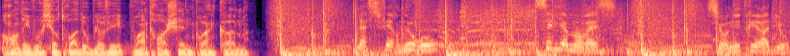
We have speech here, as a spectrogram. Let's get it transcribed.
Rendez-vous sur www.3chaînes.com. La sphère neuro, Célia Morès, sur Nutri Radio.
